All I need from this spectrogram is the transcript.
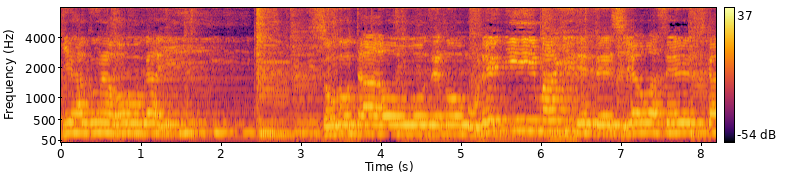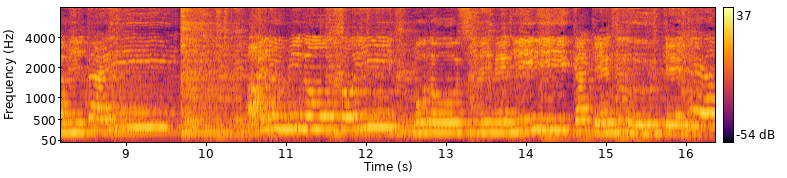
希薄な方がいい。その他大勢の群れに紛れて幸せつかみたい。歩みの遅いけ抜け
